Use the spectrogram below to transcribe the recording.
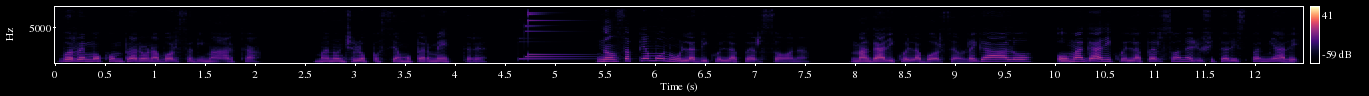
Vorremmo comprare una borsa di marca, ma non ce lo possiamo permettere. Non sappiamo nulla di quella persona. Magari quella borsa è un regalo, o magari quella persona è riuscita a risparmiare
